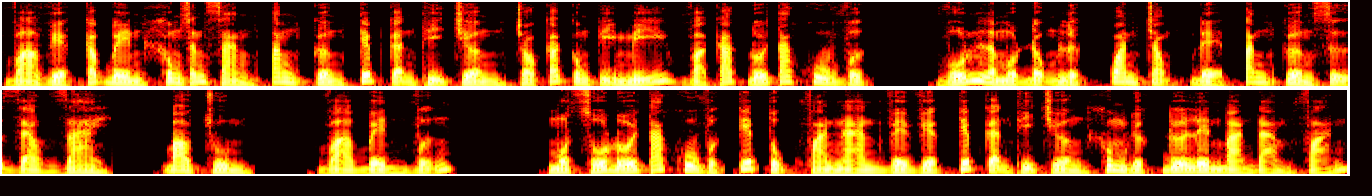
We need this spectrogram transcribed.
và việc các bên không sẵn sàng tăng cường tiếp cận thị trường cho các công ty Mỹ và các đối tác khu vực, vốn là một động lực quan trọng để tăng cường sự dẻo dai, bao trùm và bền vững. Một số đối tác khu vực tiếp tục phàn nàn về việc tiếp cận thị trường không được đưa lên bàn đàm phán.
